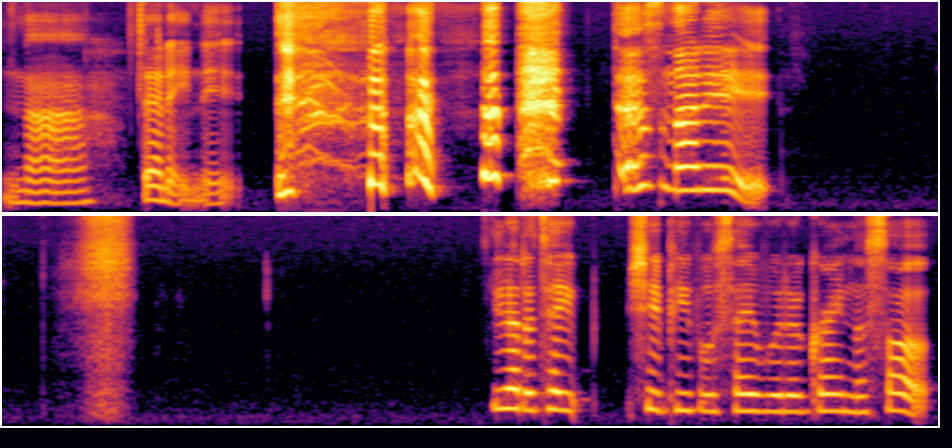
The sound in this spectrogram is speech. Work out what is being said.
Nah, that ain't it. That's not it. You gotta take shit people say with a grain of salt.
